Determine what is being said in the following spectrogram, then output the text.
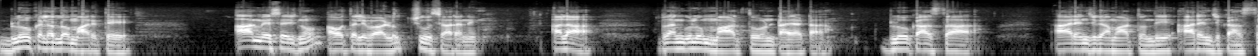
బ్లూ కలర్లో మారితే ఆ మెసేజ్ను అవతలి వాళ్ళు చూశారని. అలా రంగులు మారుతూ ఉంటాయట. బ్లూ కాస్త ఆరెంజ్గా మారుతుంది ఆరెంజ్ కాస్త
